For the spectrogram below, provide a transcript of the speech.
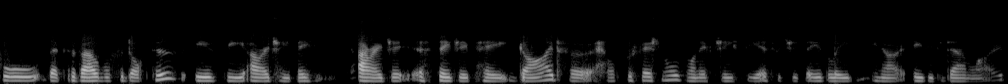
tool that's available for doctors is the RAGB, RAG, guide for health professionals on FGCS, which is easily, you know, easy to download.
